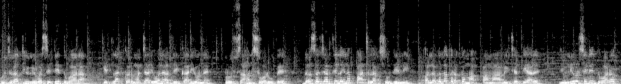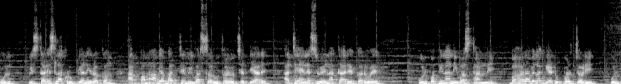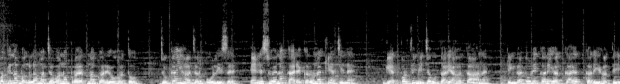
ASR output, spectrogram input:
ગુજરાત યુનિવર્સિટી દ્વારા કેટલાક કર્મચારીઓ અને અધિકારીઓને પ્રોત્સાહન સ્વરૂપે દસ હજારથી લઈને પાંચ લાખ સુધીની અલગ અલગ રકમ આપવામાં આવી છે. ત્યારે યુનિવર્સિટી દ્વારા કુલ પિસ્તાળીસ લાખ રૂપિયાની રકમ આપવામાં આવ્યા બાદથી વિવાદ શરૂ થયો છે. ત્યારે આજે એનએસયુઆઈના કાર્યકરોએ કુલપતિના નિવાસ સ્થાનની બહાર આવેલા ગેટ ઉપર ચડી કુલપતિના બંગલામાં જવાનો પ્રયત્ન કર્યો હતો. જોકે અહીં હાજર પોલીસે એનએસયુઆઈના કાર્યકરોને ખેંચીને ગેટ પરથી નીચે ઉતાર્યા હતા અને ટીંગાટોળી કરી અટકાયત કરી હતી.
